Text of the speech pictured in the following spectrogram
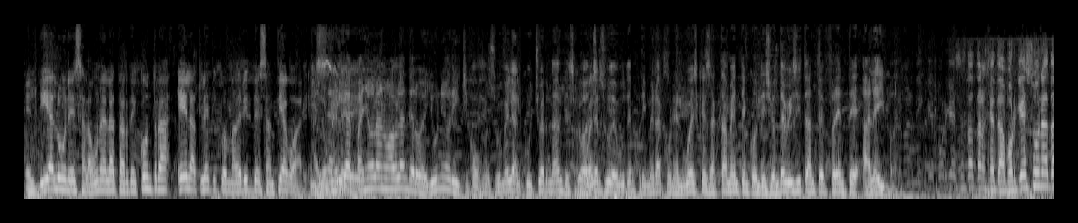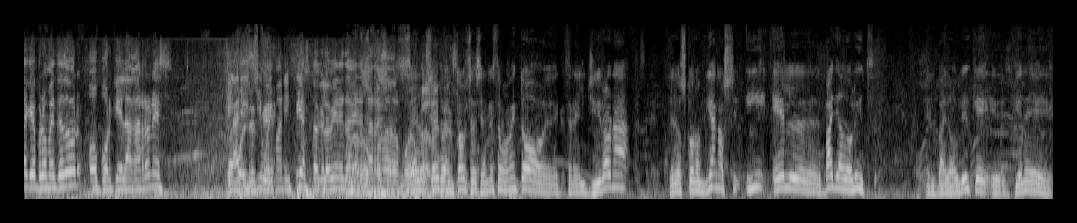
el día lunes a la 1 de la tarde contra el Atlético de Madrid de Santiago Arias. Ahí en la Liga Española no hablan de lo de Junior y Chico. Súmele al Cucho Hernández, que El va a hacer su debut en primera con el Huesca, exactamente en condición de visitante frente a Eibar. ¿Por qué es esta tarjeta? ¿Porque es un ataque prometedor o porque el agarrón es clarísimo Pues es que- y manifiesto que lo viene también en la regla del juego? 0-0 entonces en este momento entre el Girona de los colombianos y el Valladolid. El Valladolid que eh, tiene, eh,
